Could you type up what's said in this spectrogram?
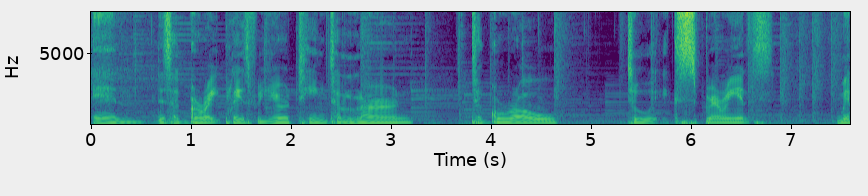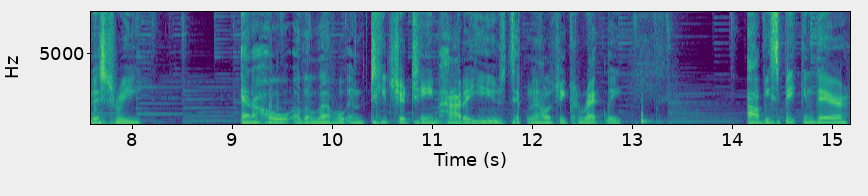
and it's a great place for your team to learn, to grow, to experience ministry at a whole other level and teach your team how to use technology correctly. I'll be speaking there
